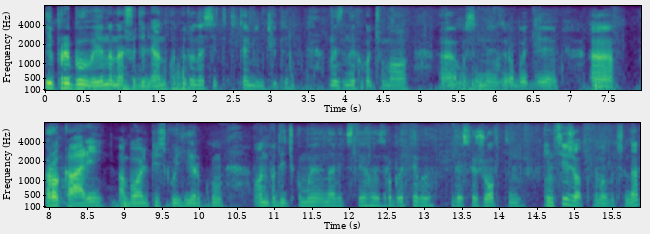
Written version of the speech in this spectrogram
і прибули на нашу ділянку. Тут у нас є такі камінчики. Ми з них хочемо е, восени зробити е, рокарій або альпійську гірку. Он водичку ми навіть встигли зробити десь у жовтні, в кінці жовтня, мабуть, да?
